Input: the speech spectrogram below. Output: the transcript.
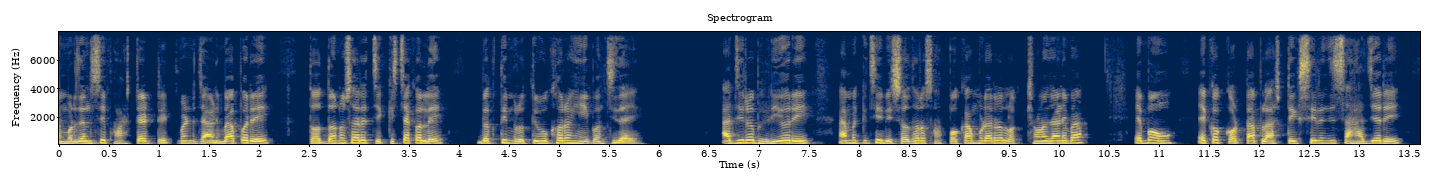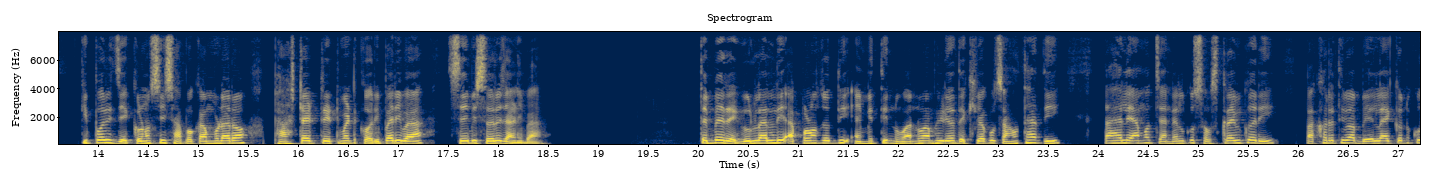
ଏମର୍ଜେନ୍ସି ଫାଷ୍ଟ ଏଡ୍ ଟ୍ରିଟମେଣ୍ଟ ଜାଣିବା ପରେ ତଦନୁସାରେ ଚିକିତ୍ସା କଲେ ବ୍ୟକ୍ତି ମୃତ୍ୟୁମୁଖର ହିଁ ବଞ୍ଚିଯାଏ। ଆଜିର ଭିଡ଼ିଓରେ ଆମେ କିଛି ବିଷଧର ସାପ କାମୁଡ଼ାର ଲକ୍ଷଣ ଜାଣିବା ଏବଂ ଏକ କଟା ପ୍ଲାଷ୍ଟିକ୍ ସିରିଞ୍ଜ ସାହାଯ୍ୟରେ କିପରି ଯେକୌଣସି ସାପ କାମୁଡ଼ାର ଫାଷ୍ଟ ଏଡ୍ ଟ୍ରିଟମେଣ୍ଟ କରିପାରିବା ସେ ବିଷୟରେ ଜାଣିବା। ତେବେ ରେଗୁଲାରଲି ଆପଣ ଯଦି ଏମିତି ନୂଆ ନୂଆ ଭିଡ଼ିଓ ଦେଖିବାକୁ ଚାହୁଁଥାନ୍ତି ତାହେଲେ ଆମ ଚ୍ୟାନେଲକୁ ସବସ୍କ୍ରାଇବ୍ କରି ପାଖରେ ଥିବା ବେଲ୍ ଆଇକନ୍କୁ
